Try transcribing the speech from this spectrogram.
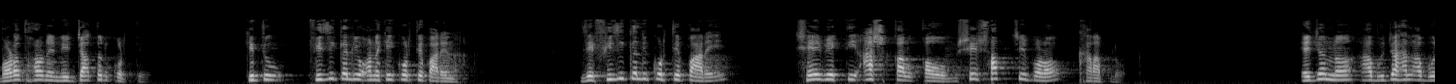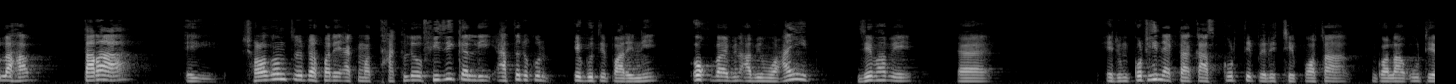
বড় ধরনের নির্যাতন করতে। কিন্তু ফিজিক্যালি অনেকেই করতে পারে না। যে ফিজিক্যালি করতে পারে সেই ব্যক্তি আশকাল কৌম সে সবচেয়ে বড় খারাপ লোক। এই জন্য আবু জাহাল আবুল আহাব তারা এই ষড়যন্ত্রের ব্যাপারে একমত থাকলেও ফিজিক্যালি এতটুকু এগুতে পারেনি। ওকবাইবিন আবি মুআইদ যেভাবে এরকম কঠিন একটা কাজ করতে পেরেছে, পচা গলা উঠে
